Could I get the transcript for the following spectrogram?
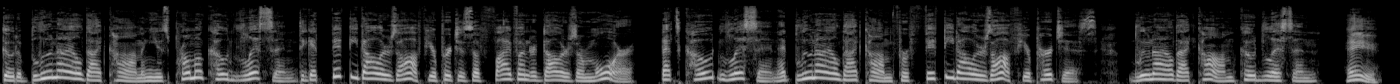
Go to Bluenile.com and use promo code LISTEN to get $50 off your purchase of $500 or more. That's code LISTEN at Bluenile.com for $50 off your purchase. Bluenile.com code LISTEN. Hey,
